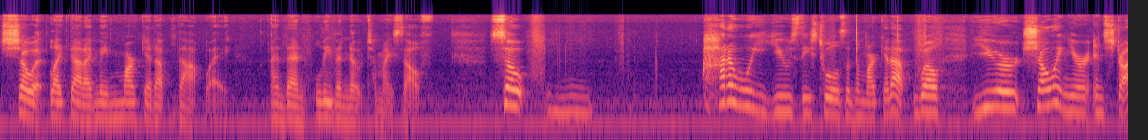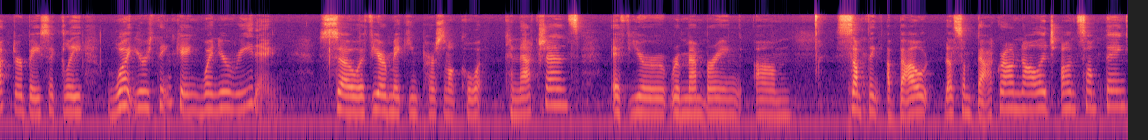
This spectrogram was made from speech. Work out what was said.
show it like that. I may mark it up that way and then leave a note to myself. So how do we use these tools in the mark it up? Well, you're showing your instructor basically what you're thinking when you're reading. So if you're making personal co connections, if you're remembering um, something about uh, some background knowledge on something,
